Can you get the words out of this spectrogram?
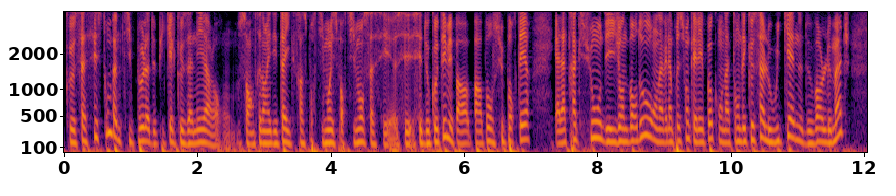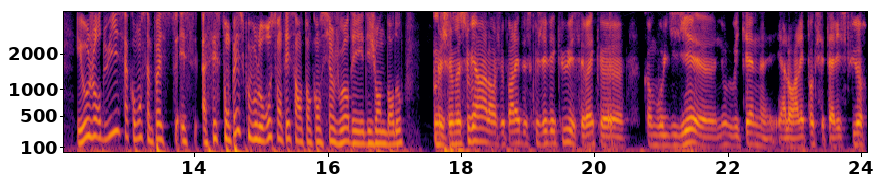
que ça s'estompe un petit peu là depuis quelques années? Alors, sans rentrer dans les détails extra sportivement et sportivement, ça c'est c'est de côté, mais par, par rapport aux supporters et à l'attraction des Girondins de Bordeaux, on avait l'impression qu'à l'époque on attendait que ça le week-end de voir le match. Et aujourd'hui, ça commence un peu à s'estomper. Est-ce que vous le ressentez ça en tant qu'ancien joueur des, des Girondins de Bordeaux? Je me souviens, alors je parler de ce que j'ai vécu et c'est vrai que, comme vous le disiez, euh, nous le week-end, et alors à l'époque c'était à l'Escure,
